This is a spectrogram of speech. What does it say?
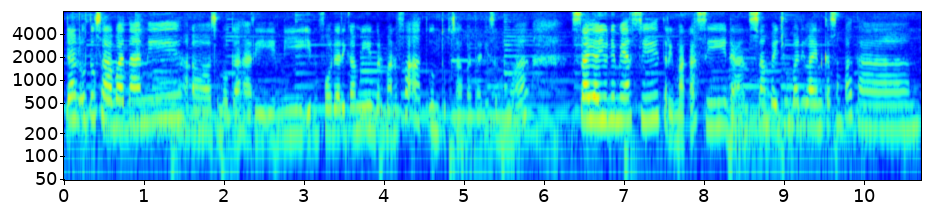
Dan untuk sahabat tani eh, Semoga hari ini info dari kami bermanfaat untuk sahabat tani semua. Saya Yuni Mercy, terima kasih dan sampai jumpa di lain kesempatan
